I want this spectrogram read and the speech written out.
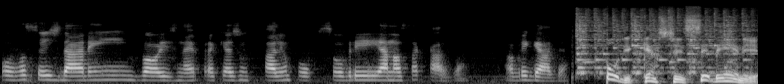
por vocês darem voz, né, para que a gente fale um pouco sobre a nossa casa. Obrigada. Podcast CBN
